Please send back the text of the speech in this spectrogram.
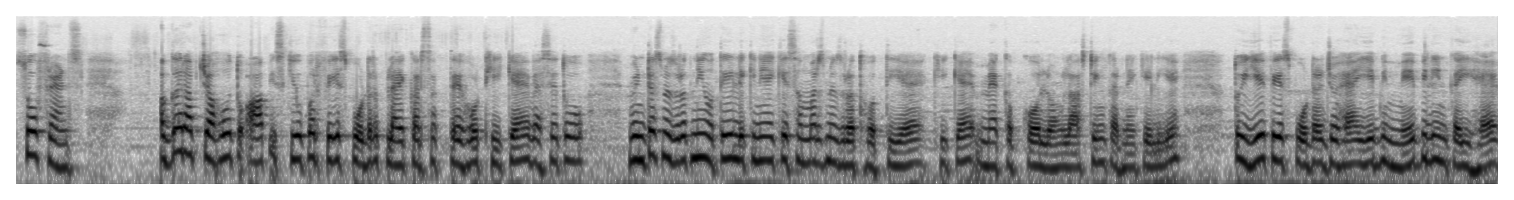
सो so फ्रेंड्स अगर आप चाहो तो आप इसके ऊपर फेस पाउडर अप्लाई कर सकते हो ठीक है? वैसे तो विंटर्स में ज़रूरत नहीं होती लेकिन ये कि समर्स में ज़रूरत होती है ठीक है? मेकअप को लॉन्ग लास्टिंग करने के लिए। तो ये फेस पाउडर जो है ये भी मेबिलिन का ही है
